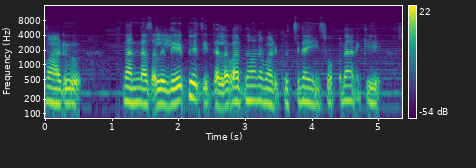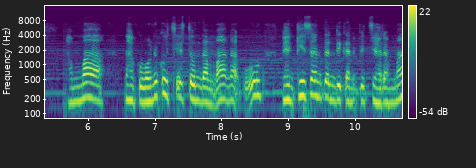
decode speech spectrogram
వాడు నన్ను అసలు లేపేసి తెల్లవారుదామన వాడికి వచ్చిన ఈ స్వప్నానికి అమ్మా నాకు వణుకు వచ్చేస్తుందమ్మా నాకు వెంకటేశ్వర తండ్రి కనిపించారమ్మా.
